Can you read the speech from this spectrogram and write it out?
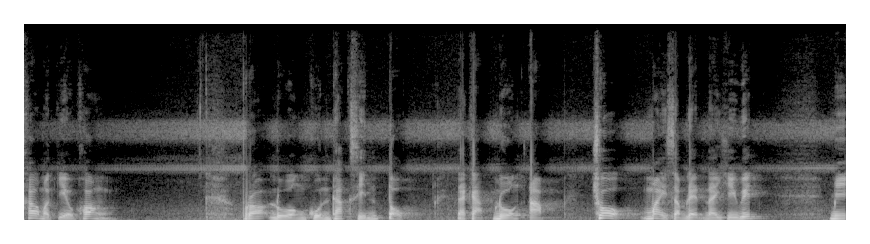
เข้ามาเกี่ยวข้อง เพราะดวงคุณทักษิณตกนะครับดวงอับโชคไม่สำเร็จในชีวิต มี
